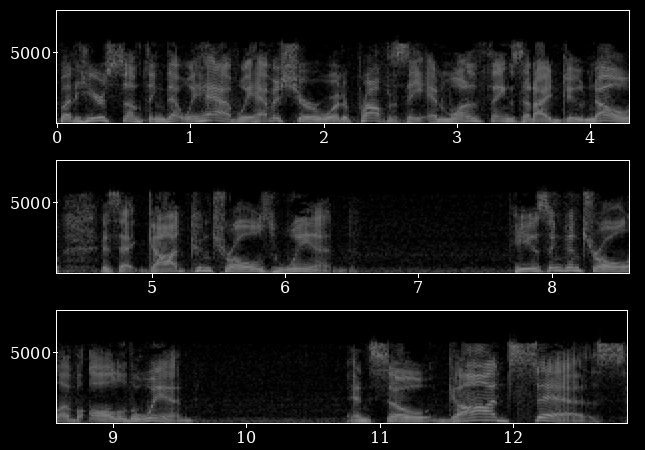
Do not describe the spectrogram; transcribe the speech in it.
But here's something that we have. We have a sure word of prophecy. And one of the things that I do know is that God controls wind. He is in control of all of the wind. And so God says,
